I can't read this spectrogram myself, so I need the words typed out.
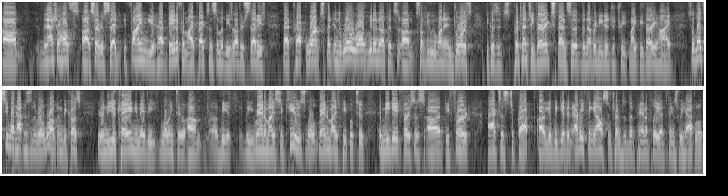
uh, the National Health uh, Service said, fine, you have data from IPREX and some of these other studies that PrEP works, but in the real world, we don't know if it's um, something we want to endorse because it's potentially very expensive. The number needed to treat might be very high. So let's see what happens in the real world. And because you're in the UK and you may be willing to um, uh, be, be randomized to Qs, we'll randomize people to immediate versus uh, deferred access to PrEP. Uh, You'll be given everything else in terms of the panoply of things we have. We'll,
